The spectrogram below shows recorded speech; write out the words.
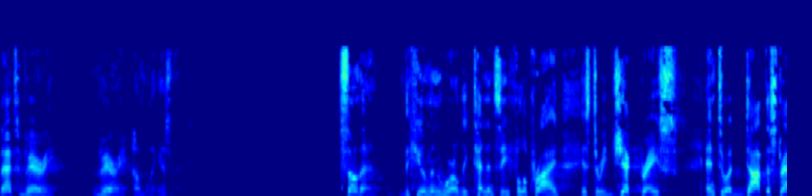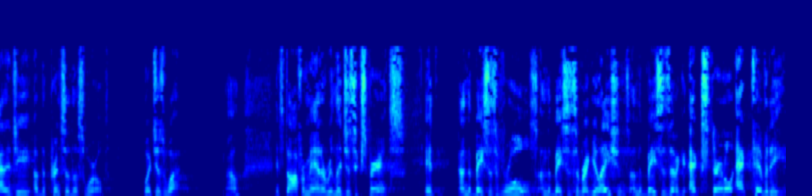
That's very, very humbling, isn't it? So then, the human worldly tendency, full of pride, is to reject grace and to adopt the strategy of the prince of this world. Which is what? Well, it's to offer man a religious experience. It, on the basis of rules, on the basis of regulations, on the basis of external activity.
